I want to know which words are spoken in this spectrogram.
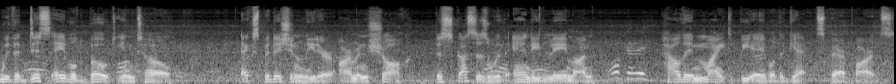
With a disabled boat in tow, expedition leader Armin Schoch discusses with Andy Lehman Okay. how they might be able to get spare parts.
